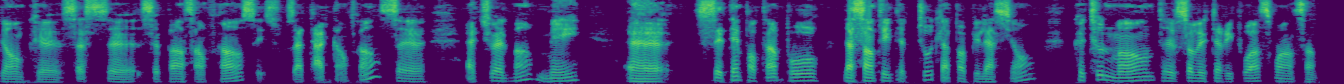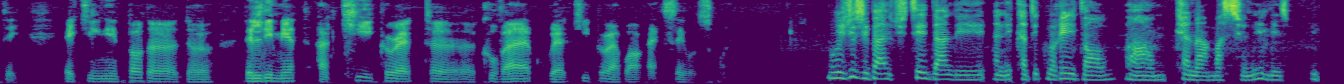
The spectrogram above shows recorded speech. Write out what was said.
Donc, euh, ça se, passe en France et sous attaque en France actuellement, mais c'est important pour la santé de toute la population que tout le monde sur le territoire soit en santé et qu'il n'y ait pas de, de, de limite à qui peut être couvert ou à qui peut avoir accès aux soins. Oui, je vais ajouter dans les, dans les catégories dont euh, qu'on a mentionné les, les,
